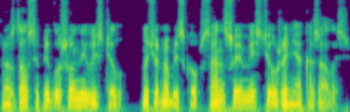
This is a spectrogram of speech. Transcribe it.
Раздался приглушенный выстрел, но чернобыльского пса на своем месте уже не оказалось.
